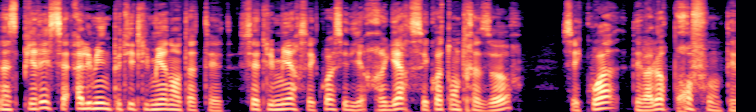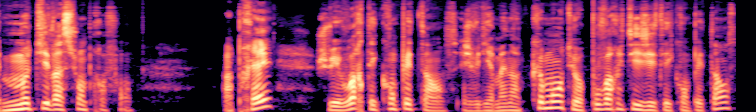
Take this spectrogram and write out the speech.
l'inspirer, c'est allumer une petite lumière dans ta tête. Cette lumière, c'est quoi? C'est dire, regarde, c'est quoi ton trésor? C'est quoi tes valeurs profondes, tes motivations profondes? Après, je vais voir tes compétences. Et je vais dire maintenant comment tu vas pouvoir utiliser tes compétences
